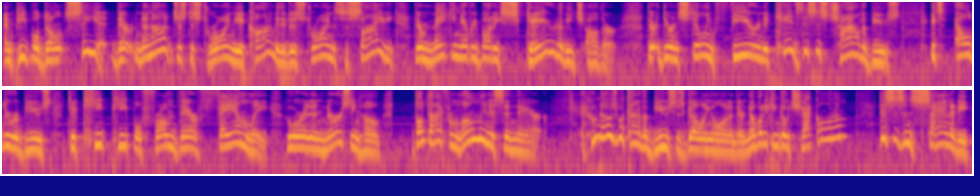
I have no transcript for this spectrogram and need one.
and people don't see it. They're, not just destroying the economy, they're destroying the society. They're making everybody scared of each other. They're, they're instilling fear into kids. This is child abuse. It's elder abuse to keep people from their family who are in a nursing home. They'll die from loneliness in there. Who knows what kind of abuse is going on in there? Nobody can go check on them? This is insanity,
